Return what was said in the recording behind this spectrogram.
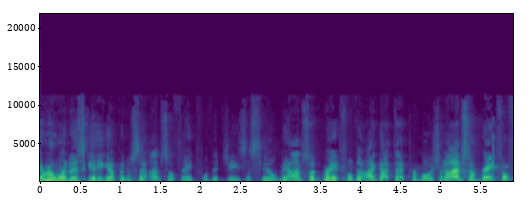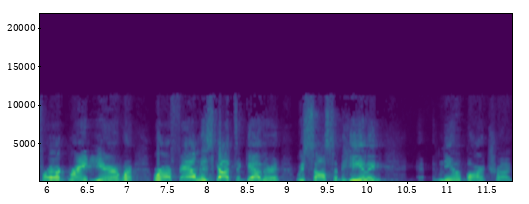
Everyone was getting up and saying, I'm so thankful that Jesus healed me. I'm so grateful that I got that promotion. I'm so grateful for a great year where, where our families got together and we saw some healing. Neil Bartrug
